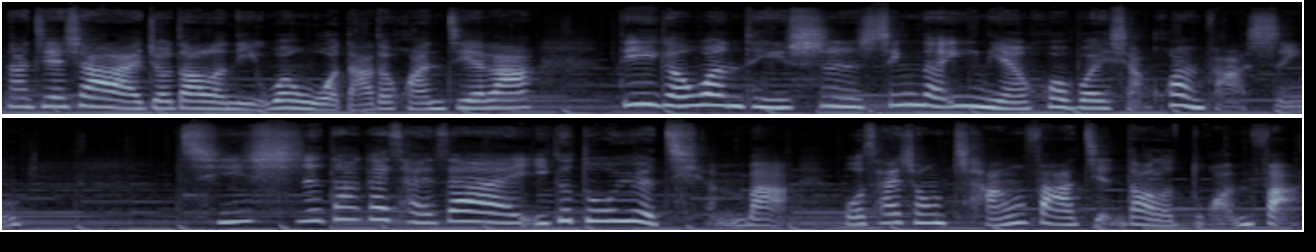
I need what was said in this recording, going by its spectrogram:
那接下来就到了你问我答的环节啦。第一个问题是，新的一年会不会想换发型？其实大概才在一个多月前吧，我才从长发剪到了短发，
